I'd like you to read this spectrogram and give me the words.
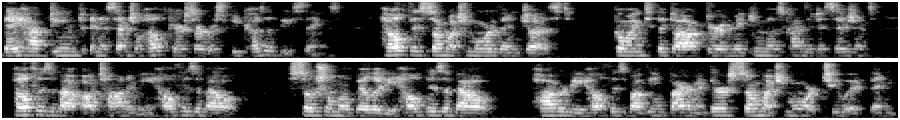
they have deemed an essential healthcare service because of these things. Health is so much more than just going to the doctor and making those kinds of decisions. Health is about autonomy. Health is about social mobility. Health is about poverty. Health is about the environment. There's so much more to it than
